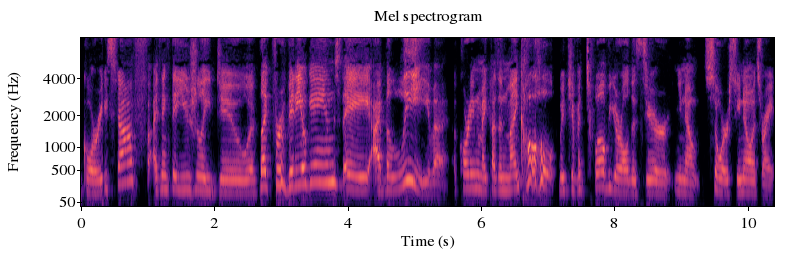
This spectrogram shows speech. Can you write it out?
gory stuff. I think they usually do, like for video games, they, I believe, according to my cousin Michael, which if a 12 year old is your, you know, source, you know it's right.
